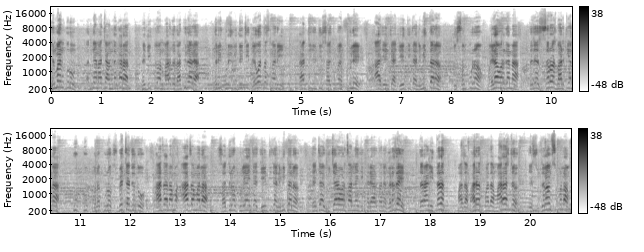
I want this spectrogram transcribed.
निर्माण करून अज्ञानाच्या अंधकारात दीप्यमान मार्ग दाखविणाऱ्या खरीखुरी विद्येची दैवत असणारी क्रांतीज्योती सावित्रीबाई फुले आज यांच्या जयंतीच्या निमित्तानं ही संपूर्ण महिला वर्गांना तसेच सर्वच भारतीयांना खूप खूप मनपूर्वक शुभेच्छा देतो. आज आला आज आम्हाला सावित्रीबाई फुले यांच्या जयंतीच्या निमित्तानं त्यांच्या विचारावर चालण्याची खऱ्या अर्थानं गरज आहे. तर आणि तरच माझा भारत माझा महाराष्ट्र हे सुजलाम सुफलाम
